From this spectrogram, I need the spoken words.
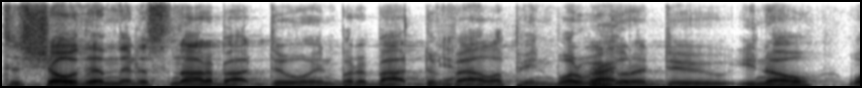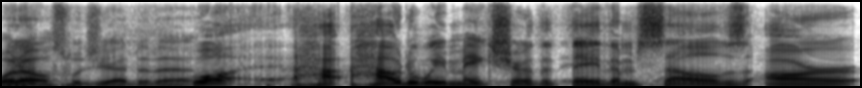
to show them that it's not about doing, but about developing? What are we going to do? You know, what Yeah. else would you add to that? Well, how how do we make sure that they themselves are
